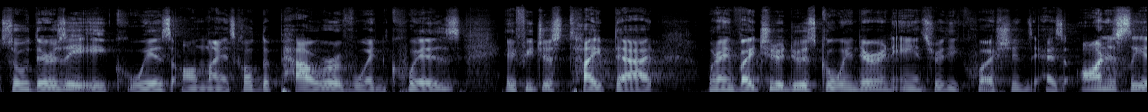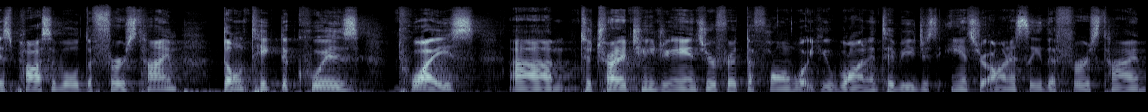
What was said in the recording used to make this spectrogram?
So there's a, a quiz online. It's called the Power of When Quiz. If you just type that, what I invite you to do is go in there and answer the questions as honestly as possible the first time. Don't take the quiz twice um, to try to change your answer for it to fall on what you want it to be. Just answer honestly the first time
